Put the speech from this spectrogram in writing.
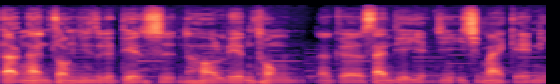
档案装进这个电视，然后连同那个三 D 的眼镜一起卖给你。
